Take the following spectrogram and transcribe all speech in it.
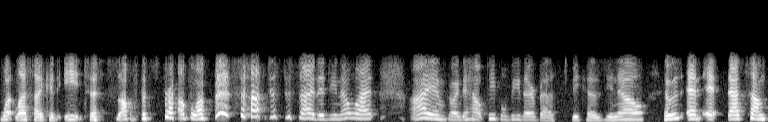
what less i could eat to solve this problem. So i just decided you know what? I am going to help people be their best because you know it was and it that sounds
